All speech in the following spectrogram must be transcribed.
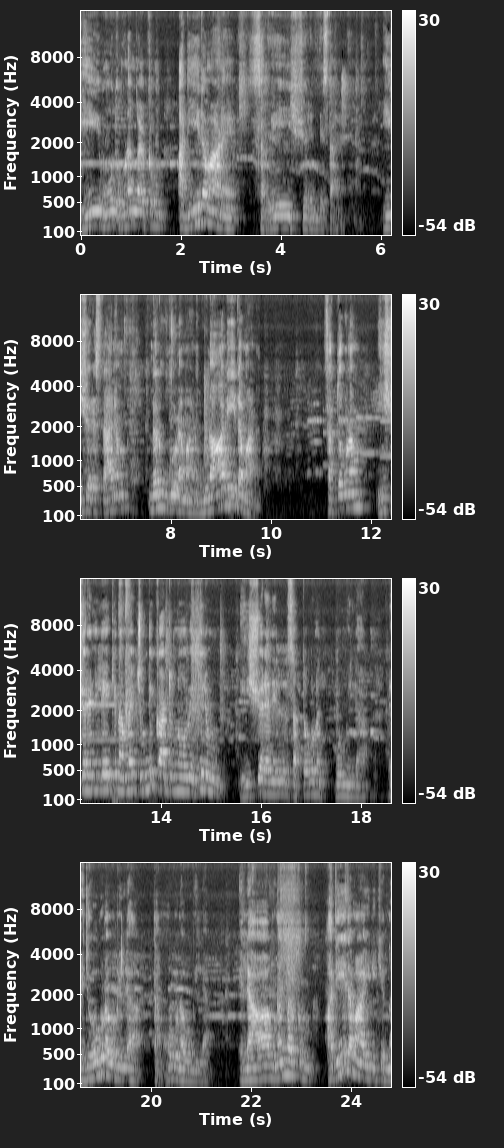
ഈ മൂന്ന് ഗുണങ്ങൾക്കും അതീതമാണ് സർവേശ്വരന്റെ സ്ഥാനം. ഈശ്വരസ്ഥാനം നിർഗുണമാണ് ഗുണാതീതമാണ്. സത്വഗുണം ഈശ്വരനിലേക്ക് നമ്മെ ചൂണ്ടിക്കാട്ടുന്നുവെങ്കിലും ഈശ്വരനിൽ സത്വഗുണവുമില്ല രജോ ഗുണവുമില്ല തമോ ഗുണവുമില്ല എല്ലാ ഗുണങ്ങൾക്കും അതീതമായിരിക്കുന്ന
